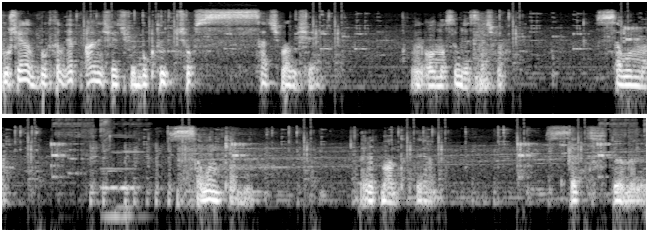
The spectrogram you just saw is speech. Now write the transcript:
Bu şeyden bıktım hep aynı şey çıkıyor. Bıktı çok saçma bir şey. Yani olması bile saçma. Savunma. Savun kendini. Evet mantıklı yani. Set dövmeler.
